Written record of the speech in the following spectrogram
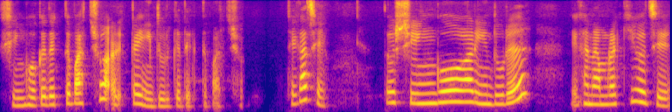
সিংহকে দেখতে পাচ্ছ আর একটা ইঁদুরকে দেখতে পাচ্ছ। ঠিক আছে? তো সিংহ আর ইঁদুরের এখানে আমরা কি হয়েছে?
